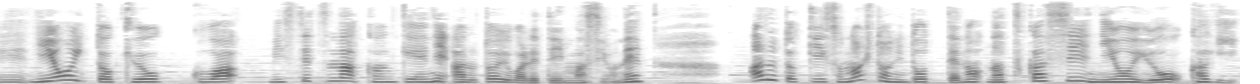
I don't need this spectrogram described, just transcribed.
えー匂いと記憶は密接な関係にあると言われていますよね。ある時、その人にとっての懐かしい匂いを嗅ぎ、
